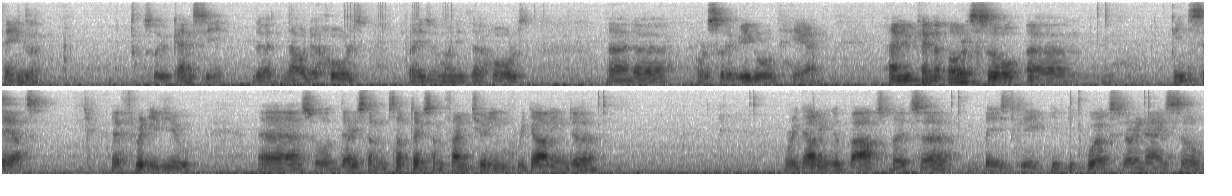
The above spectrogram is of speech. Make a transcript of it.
things. So you can see the now the holes. If I zoom on the holes, and uh, also the V groove here. And you can also um, insert a 3D view. Uh, so there is some sometimes some fine tuning regarding the regarding the parts, but uh, basically it, it, works very nice. So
